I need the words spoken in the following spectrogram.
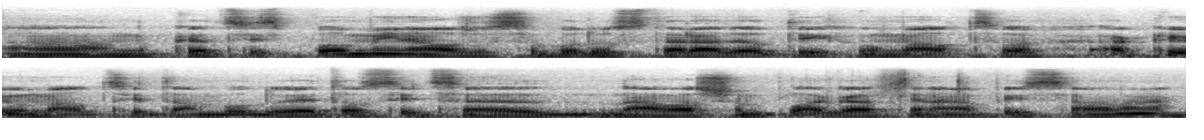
A keď si spomínal, že sa budú starať o tých umelcoch, akí umelci tam budú? Je to síce na vašom plagáte napísané?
